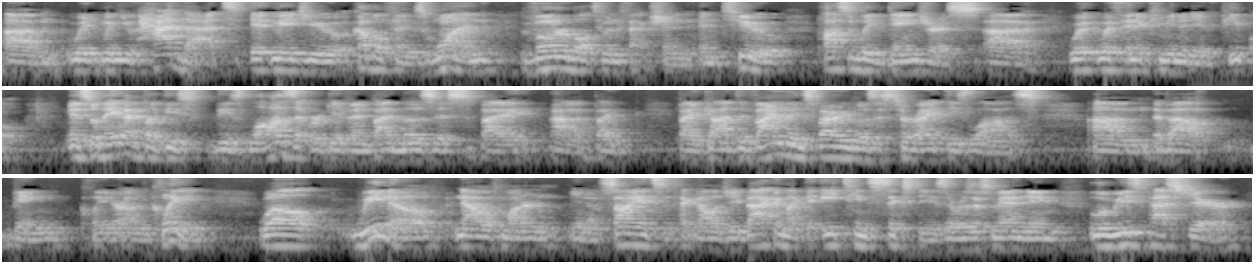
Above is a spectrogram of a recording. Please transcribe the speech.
um, when, when you had that, it made you a couple things. One, vulnerable to infection, and two, possibly dangerous uh, within a community of people. And so they had like these these laws that were given by Moses, by uh, by by God divinely inspiring Moses to write these laws um, about being clean or unclean. Well, we know now with modern, you know, science and technology. Back in like the 1860s, there was this man named Louis Pasteur,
